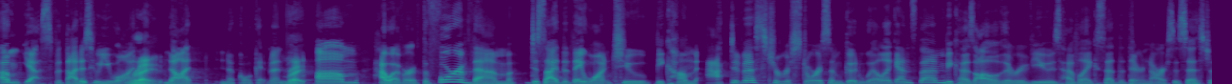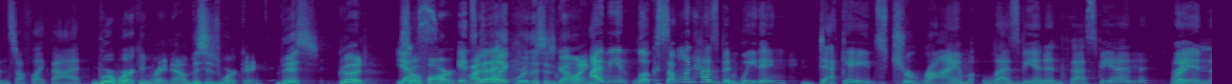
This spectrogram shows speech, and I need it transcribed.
Um. Yes, but that is who you want. Right. Not Nicole Kidman. Right. Um. However, the four of them decide that they want to become activists to restore some goodwill against them because all of the reviews have like said that they're narcissist and stuff like that. we're working right now this is working this good so far it's i good. like where this is going I mean, look, someone has been waiting decades to rhyme lesbian and thespian Right. in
